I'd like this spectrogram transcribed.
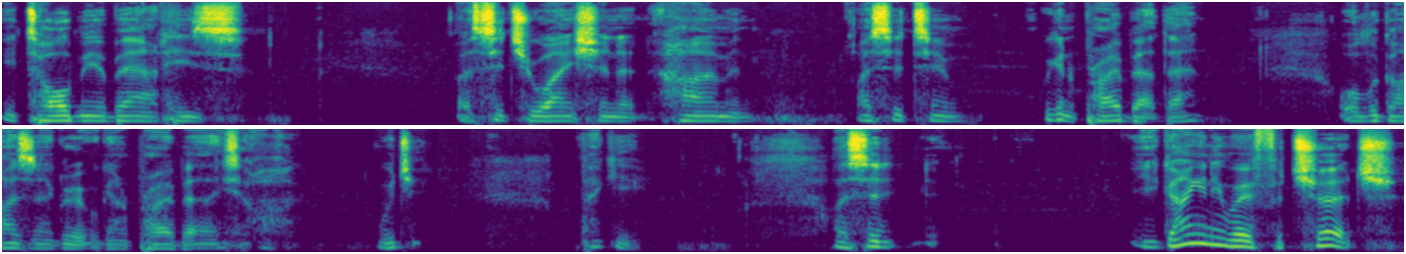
He told me about his a situation at home, and I said to him, We're going to pray about that. All the guys in our group were going to pray about that. He said, Oh, would you? Thank you. I said, You going anywhere for church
